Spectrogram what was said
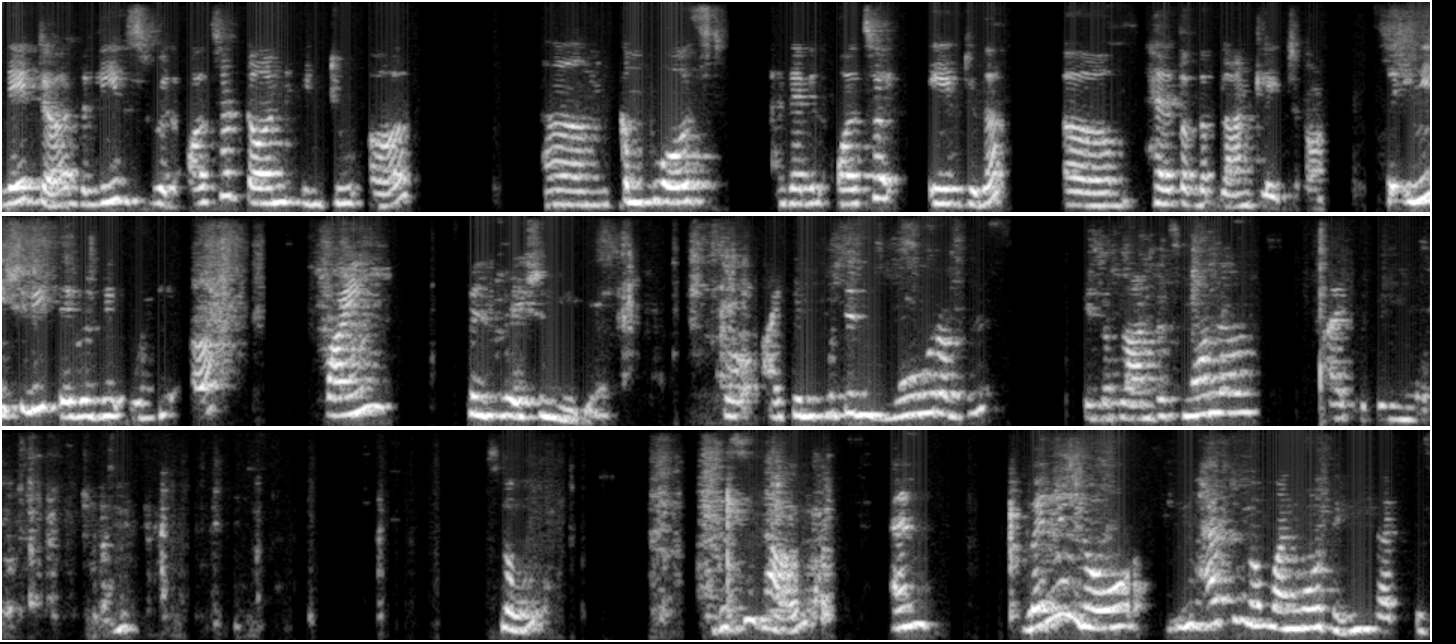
later, the leaves will also turn into a um, compost, and they will also aid to the uh, health of the plant later on. So initially, there will be only a fine filtration medium. So I can put in more of this. If the plant is smaller, I put in more of? So this is how, and when you know, you have to know one more thing that is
